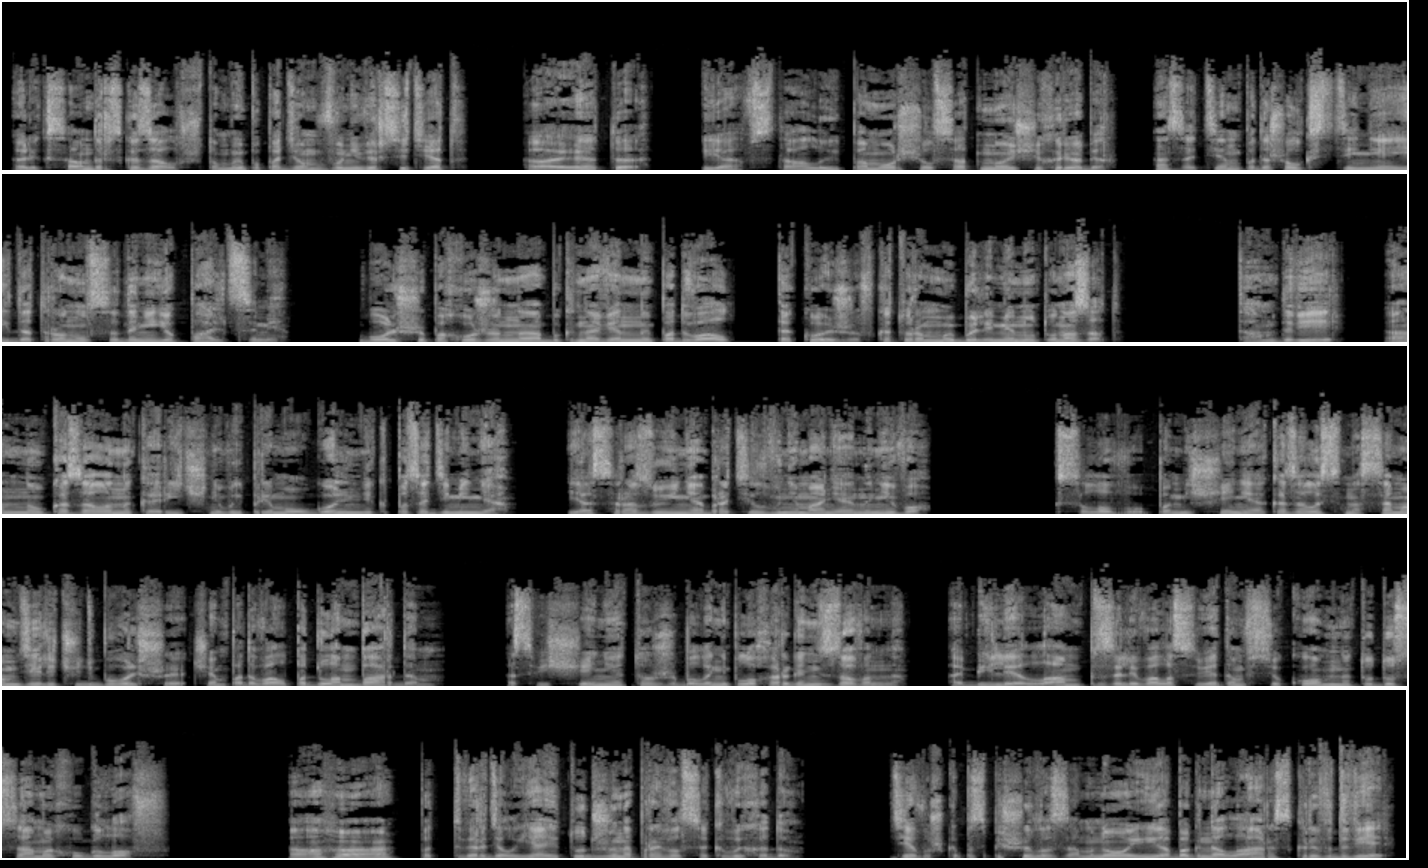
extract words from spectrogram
Александр сказал, что мы попадем в университет. А это... Я встал и поморщился от ноющих ребер а затем подошел к стене и дотронулся до нее пальцами. Больше похоже на обыкновенный подвал, такой же, в котором мы были минуту назад. «Там дверь», — Анна указала на коричневый прямоугольник позади меня. Я сразу и не обратил внимания на него. К слову, помещение оказалось на самом деле чуть больше, чем подвал под ломбардом. Освещение тоже было неплохо организовано. Обилие ламп заливало светом всю комнату до самых углов. «Ага», — подтвердил я и тут же направился к выходу. Девушка поспешила за мной и обогнала, раскрыв дверь.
